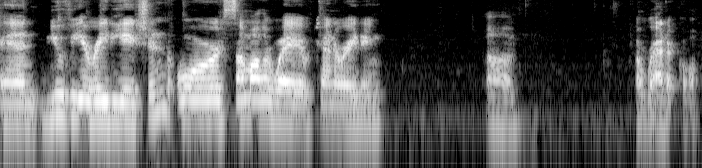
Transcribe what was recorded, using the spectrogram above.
and UV irradiation or some other way of generating um, a radical.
